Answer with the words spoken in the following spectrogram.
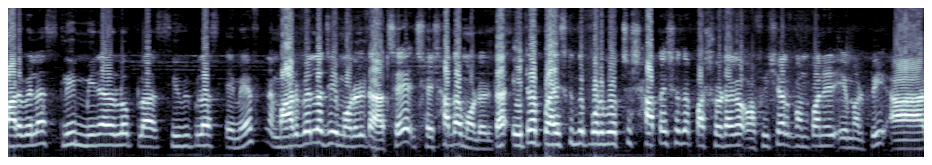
Marvella slim mineral RO plus UV plus M F Marvella যে মডেলটা আছে সেই সাদা মডেলটা এটার প্রাইস কিন্তু পড়বে হচ্ছে সাতাইশ হাজার পাঁচশো টাকা অফিসিয়াল কোম্পানির এমআরপি আর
